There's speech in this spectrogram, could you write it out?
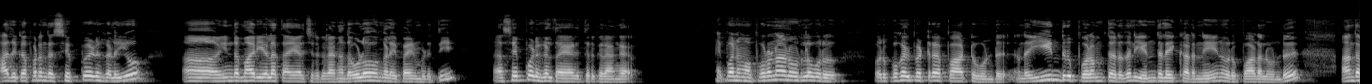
அதுக்கப்புறம் இந்த செப்பேடுகளையும் இந்த மாதிரியெல்லாம் தயாரிச்சிருக்கிறாங்க. அந்த உலோகங்களை பயன்படுத்தி செப்பேடுகள் தயாரித்திருக்கிறாங்க. இப்போ நம்ம புறநானூரில் ஒரு ஒரு புகழ்பெற்ற பாட்டு உண்டு. அந்த ஈன்று புறம் தருதல் எந்தலை கடனேன்னு ஒரு பாடல் உண்டு. அந்த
